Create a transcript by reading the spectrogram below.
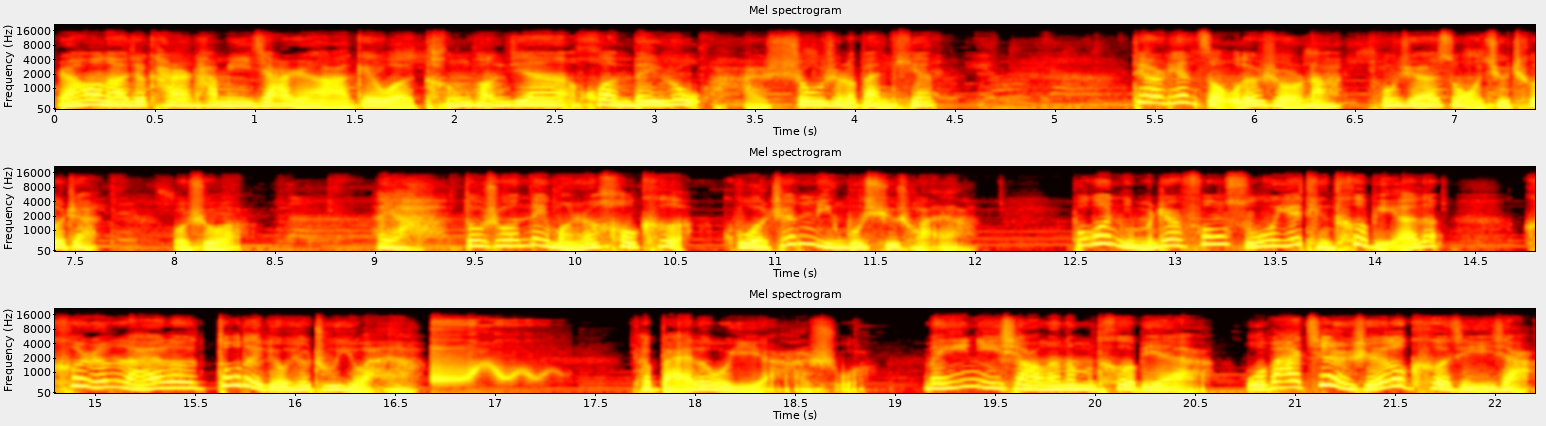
然后呢，就看着他们一家人啊，给我腾房间、换被褥啊，收拾了半天。第二天走的时候呢，同学送我去车站，我说：“哎呀，都说内蒙人好客。”果真名不虚传啊！不过你们这风俗也挺特别的，客人来了都得留下住一晚啊。他白了我一眼，说：“没你想的那么特别，我爸见谁都客气一下，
